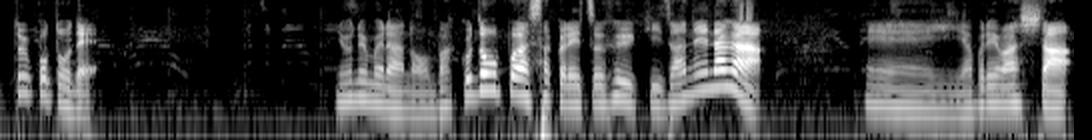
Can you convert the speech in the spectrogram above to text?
ということで、米村のバックドープは炸裂風紀、残念ながら、えー、敗れました。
